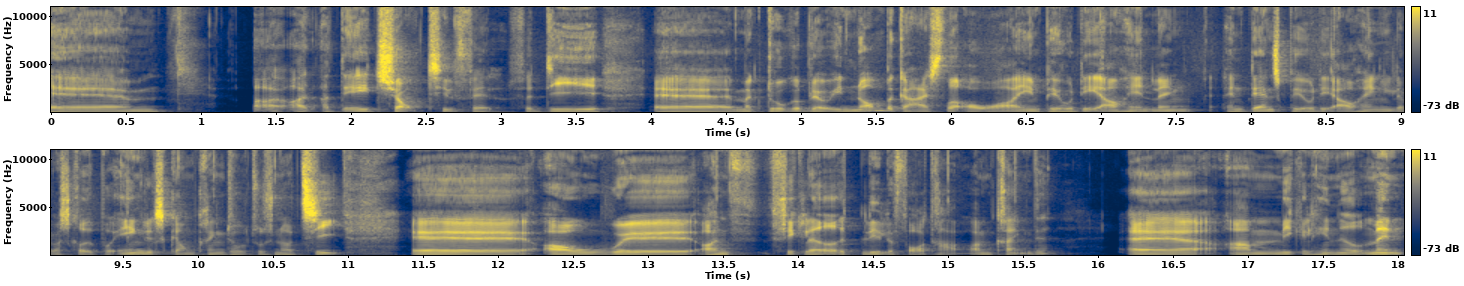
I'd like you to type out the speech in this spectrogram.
Øh, og, og, og det er et sjovt tilfælde, fordi øh, McDougall blev enormt begejstret over en Ph.D.-afhandling, en dansk Ph.D.-afhandling, der var skrevet på engelsk omkring 2010, øh, og, øh, og han fik lavet et lille foredrag omkring det, øh, om Michael Hindhed. Men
